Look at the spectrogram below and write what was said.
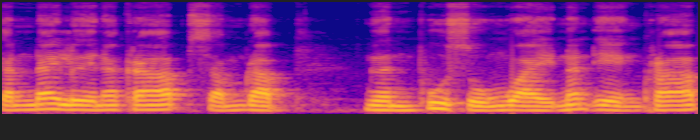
กันได้เลยนะครับสำหรับเงินผู้สูงวัยนั่นเองครับ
